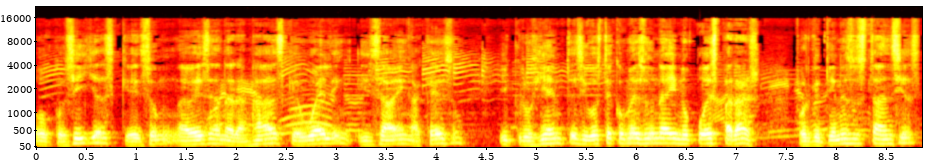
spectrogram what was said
o cosillas que son a veces anaranjadas, que huelen y saben a queso y crujientes, y vos te comes una y no puedes parar, porque tiene sustancias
